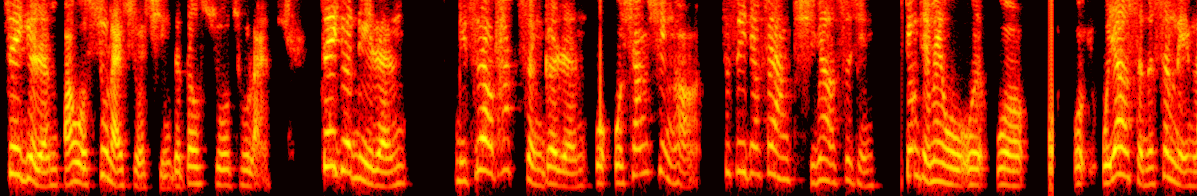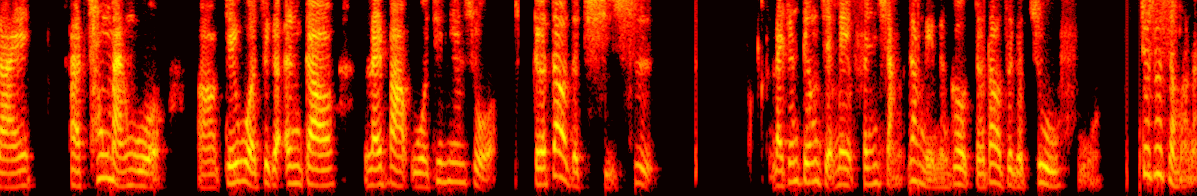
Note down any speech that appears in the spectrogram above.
这个人把我素来所行的都说出来。这个女人，你知道她整个人，我我相信哈，这是一件非常奇妙的事情。弟兄姐妹，我我我我我要神的圣灵来啊，充满我啊，给我这个恩高，来把我今天所得到的启示，来跟弟兄姐妹分享，让你能够得到这个祝福。就是什么呢？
